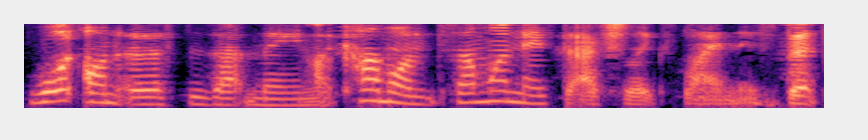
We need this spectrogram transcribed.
what on earth does that mean? Like, come on, someone needs to actually explain this. But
